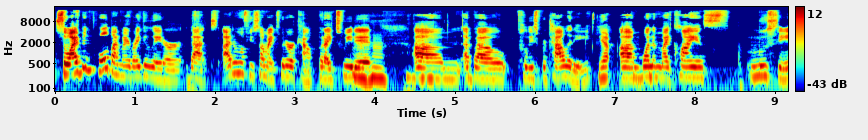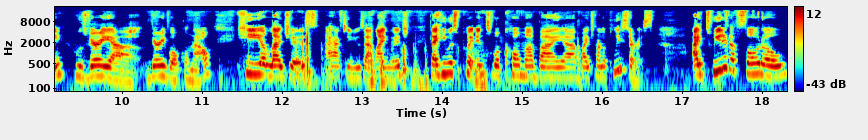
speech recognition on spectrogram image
So I've been told by my regulator that I don't know if you saw my Twitter account, but I tweeted Mhm. um, about police brutality. Yep. Um, one of my clients, Musi, who's very uh, very vocal now, he alleges I have to use that language that he was put into a coma by uh, by Toronto Police Service. I tweeted a photo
